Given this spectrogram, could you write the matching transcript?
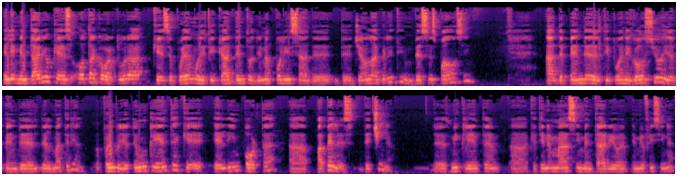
El inventario, que es otra cobertura que se puede modificar dentro de una póliza de, General Liability, un Business Policy, ah, depende del tipo de negocio y depende del, material. Por ejemplo, yo tengo un cliente que él importa ah, papeles de China. Es mi cliente ah, que tiene más inventario en, mi oficina.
